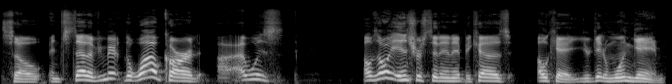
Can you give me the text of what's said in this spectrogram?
So instead of the wild card, I was I was always interested in it because okay, you're getting one game.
